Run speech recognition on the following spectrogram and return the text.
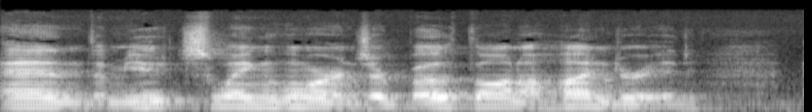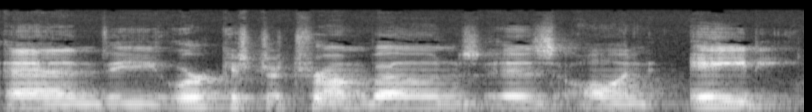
and the mute swing horns are both on 100, and the orchestra trombones is on 80.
